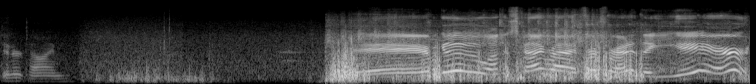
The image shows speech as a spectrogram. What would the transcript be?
Dinner time. There we go on the sky ride. First ride of the year.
